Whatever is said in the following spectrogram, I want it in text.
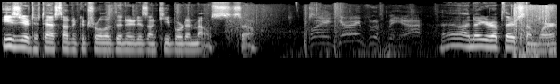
Easier to test out on controller than it is on keyboard and mouse, so. Me, huh? well, I know you're up there somewhere.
